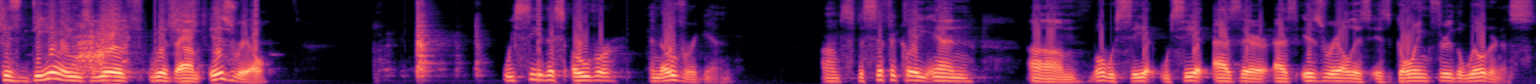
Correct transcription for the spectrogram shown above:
his dealings with, with um, Israel, we see this over and over again. Um, specifically in, um, well, we see it, we see it as, there, as Israel is, is going through the wilderness.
